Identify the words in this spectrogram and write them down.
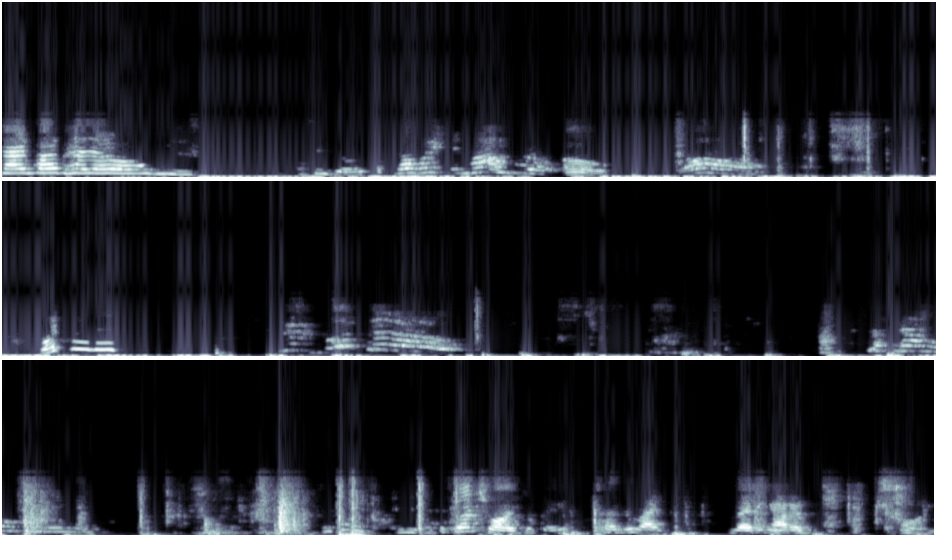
time for hello. I think yours. No, wait, in my room. Oh. Oh. What minute? It's on charge, okay? Because it's like running out of charger.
